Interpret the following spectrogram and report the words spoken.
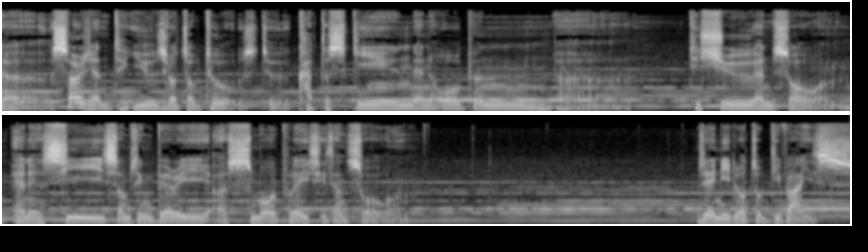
The surgeon used lots of tools to cut the skin and open uh, tissue and so on, and then see something very uh, small places and so on. They need lots of device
